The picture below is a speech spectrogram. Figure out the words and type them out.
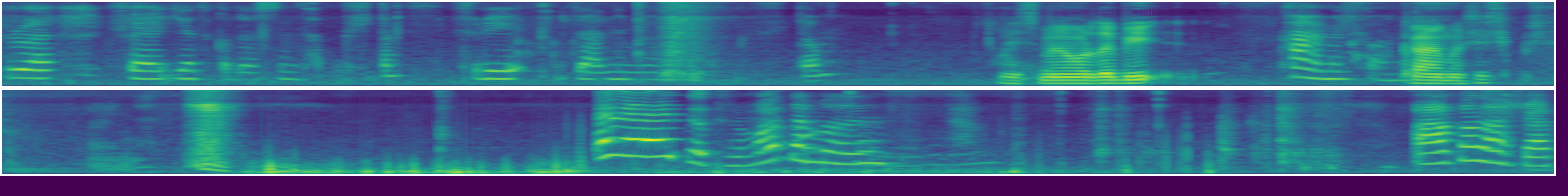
şuraya şöyle yatak odasını takmıştım. Şurayı düzenlemeyi unutmuştum. Resmen orada bir Karmaşa karmaşa çıkmış. Evet oturma odamız. Arkadaşlar.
